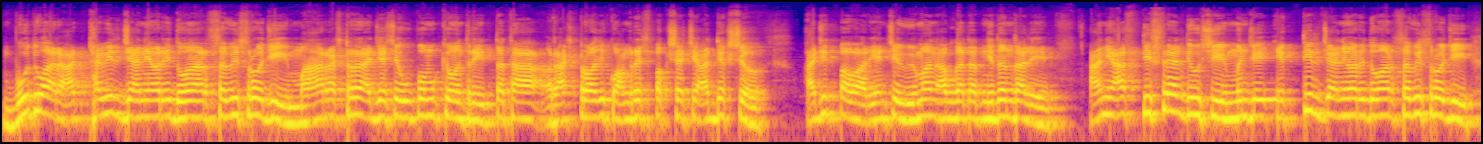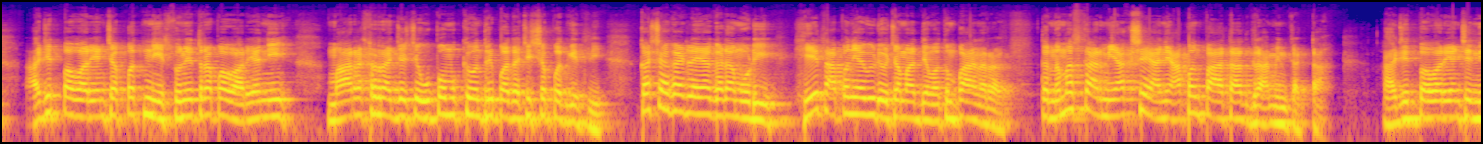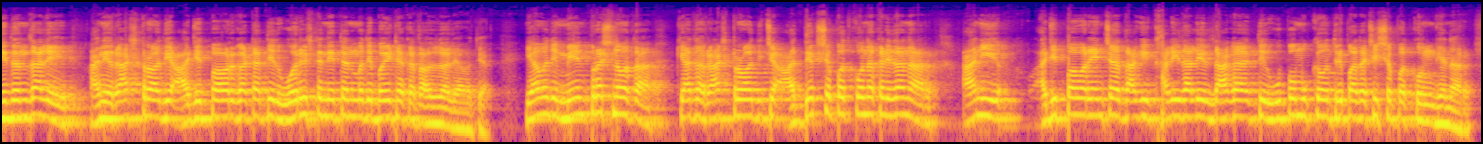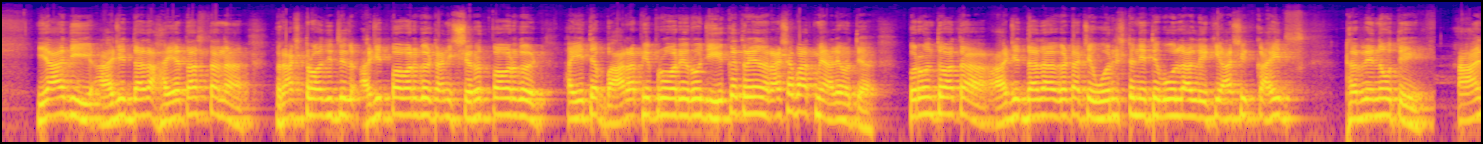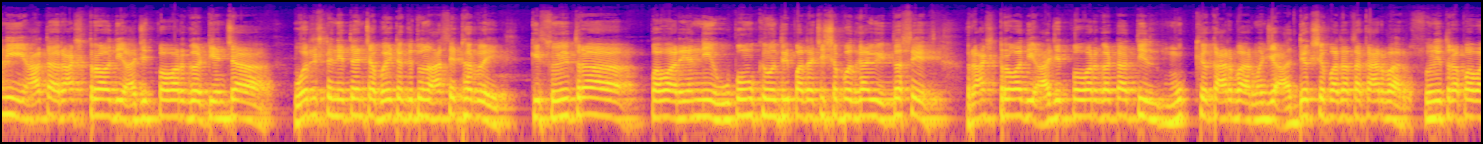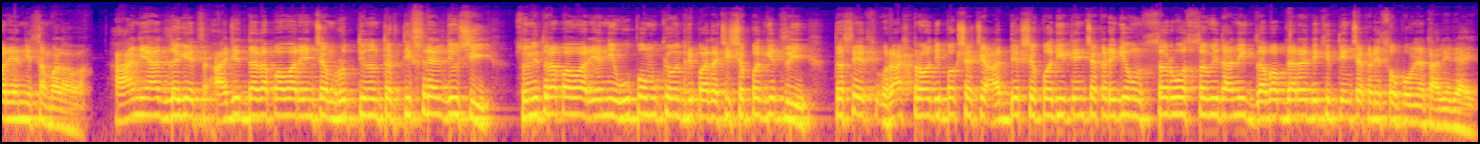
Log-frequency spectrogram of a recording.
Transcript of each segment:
बुधवार अठ्ठावीस जानेवारी दोन हजार सव्वीस रोजी महाराष्ट्र राज्याचे उपमुख्यमंत्री तथा राष्ट्रवादी काँग्रेस पक्षाचे अध्यक्ष अजित पवार यांचे विमान अपघातात निधन झाले. आणि आज तिसऱ्या दिवशी म्हणजे एकतीस जानेवारी दोन हजार सव्वीस रोजी अजित पवार यांच्या पत्नी सुनेत्रा पवार यांनी महाराष्ट्र राज्याचे उपमुख्यमंत्री पदाची शपथ घेतली. कशा घडल्या या घडामोडी हेच आपण या व्हिडिओच्या माध्यमातून पाहणार आहोत. तर नमस्कार मी अक्षय आणि आपण पाहतात ग्रामीण कट्टा. अजित पवार यांचे निधन झाले आणि राष्ट्रवादी अजित पवार गटातील वरिष्ठ नेत्यांमध्ये बैठका चालू झाल्या होत्या. यामध्ये मेन प्रश्न होता की आता राष्ट्रवादीचे अध्यक्षपद कोणाकडे जाणार आणि अजित पवार यांच्या जागी खाली झालेली जागातील उपमुख्यमंत्रीपदाची शपथ कोण घेणार? याआधी अजितदादा हयात असताना राष्ट्रवादीतील अजित पवार गट आणि शरद पवार गट हा येत्या बारा फेब्रुवारी रोजी एकत्र येणार अशा बातम्या आल्या होत्या. परंतु आता अजितदादा गटाचे वरिष्ठ नेते बोलू लागले की अशी काहीच ठरले नव्हते. आणि आता राष्ट्रवादी अजित पवार गट यांच्या वरिष्ठ नेत्यांच्या बैठकीतून असे ठरले की सुनित्रा पवार यांनी उपमुख्यमंत्री पदाची शपथ घ्यावी. तसेच राष्ट्रवादी अजित पवार गटातील मुख्य कारभार म्हणजे अध्यक्षपदाचा कारभार सुनित्रा पवार यांनी सांभाळावा. आणि आज लगेच अजितदादा पवार यांच्या मृत्यूनंतर तिसऱ्याच दिवशी सुनित्रा पवार यांनी उपमुख्यमंत्रीपदाची शपथ घेतली. तसेच राष्ट्रवादी पक्षाचे अध्यक्षपदी त्यांच्याकडे घेऊन सर्व संविधानिक जबाबदाऱ्या देखील त्यांच्याकडे सोपवण्यात आलेल्या आहेत.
